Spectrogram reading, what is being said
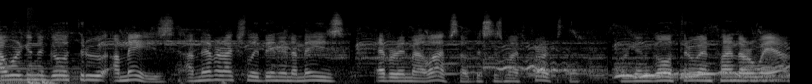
Now we're gonna go through a maze. I've never actually been in a maze ever in my life, so this is my first. We're gonna go through and find our way out.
